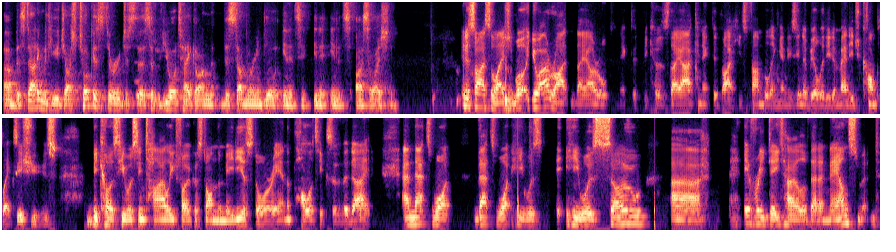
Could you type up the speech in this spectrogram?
Um, but starting with you, Josh, talk us through just the sort of your take on the submarine deal in its in, in its isolation. In its isolation, well, you are right that they are all connected because they are connected by his fumbling and his inability to manage complex issues because he was entirely focused on the media story and the politics of the day. And that's what that's what he was he was so uh, every detail of that announcement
